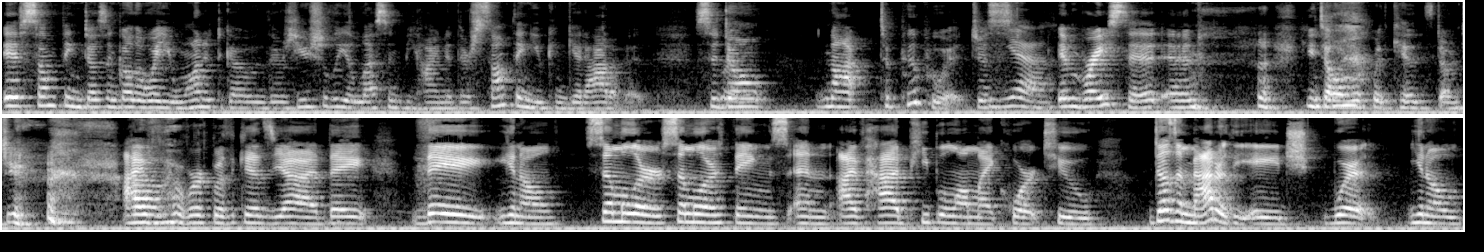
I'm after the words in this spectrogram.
if something doesn't go the way you want it to go, there's usually a lesson behind it. There's something you can get out of it. So don't not to poo poo it. Just Yeah. embrace it and you don't work with kids, don't you? I Um, work with kids. Yeah, they they you know similar similar things, and I've had people on my court too. Doesn't matter the age, where you know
